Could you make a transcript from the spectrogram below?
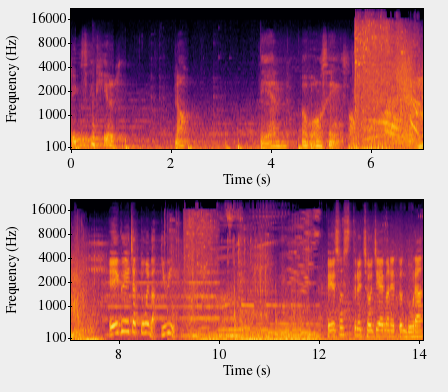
Do you think he'll. No. The end of all things. 에그의 작동을 막기 위해 베서스트를 저지해야만 했던 노라.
